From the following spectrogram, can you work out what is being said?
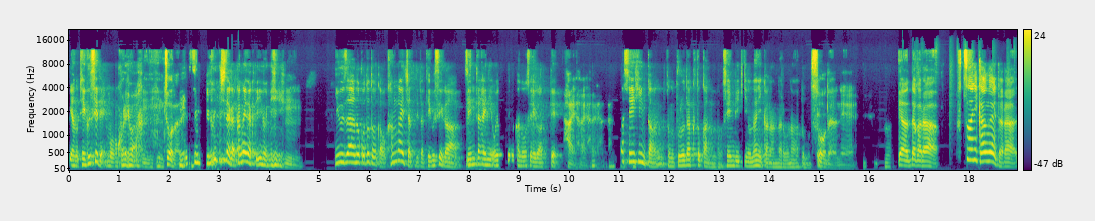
いやあの手癖でもうこれは、うん。そうだね。別に自分自体が考えなくていいのに、うん。ユーザーのこととかを考えちゃってた手癖が全体に及んでる可能性があって、はいはいはいはい。製品感、そのプロダクト感の線引きの何かなんだろうなと思って。そうだよねうん。いや、だから、普通に考えたら、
